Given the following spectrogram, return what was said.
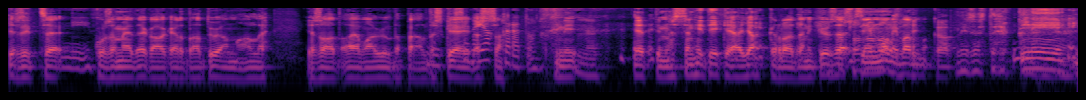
Ja sitten se, niin. kun sä meet ekaa kertaa työmaalle ja saat aivan yltäpäältä niin, skeidassa, niin etsimässä niitä Ikean jakkaroita, niin kyllä se, siinä moni varmaan... Niin, niin,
